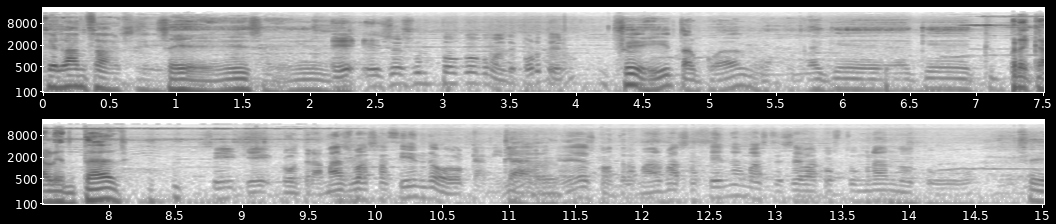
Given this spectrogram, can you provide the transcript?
Te lanzas. eh. Sí, sí. Eh, eso es un poco como el deporte, ¿no? Sí, tal cual. Hay que, hay que precalentar. Sí, que contra más vas haciendo, o caminar, ¿eh? contra más vas haciendo, más te se va acostumbrando tu, Sí.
